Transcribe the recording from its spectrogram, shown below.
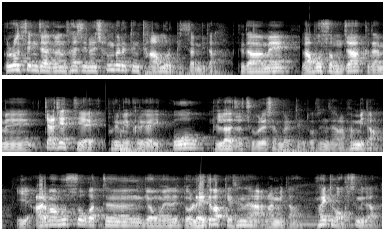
클로생작은 사실은 샹베르탱 다음으로 비쌉니다. 그 다음에 라보성작, 그 다음에 까제티에 프리메크리가 있고 빌라주 주브레 샹베르탱도 생산을 합니다. 이 아르방 후소 같은 경우에는 또 레드밖에 생산 안 합니다. 음. 화이트가 없습니다.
